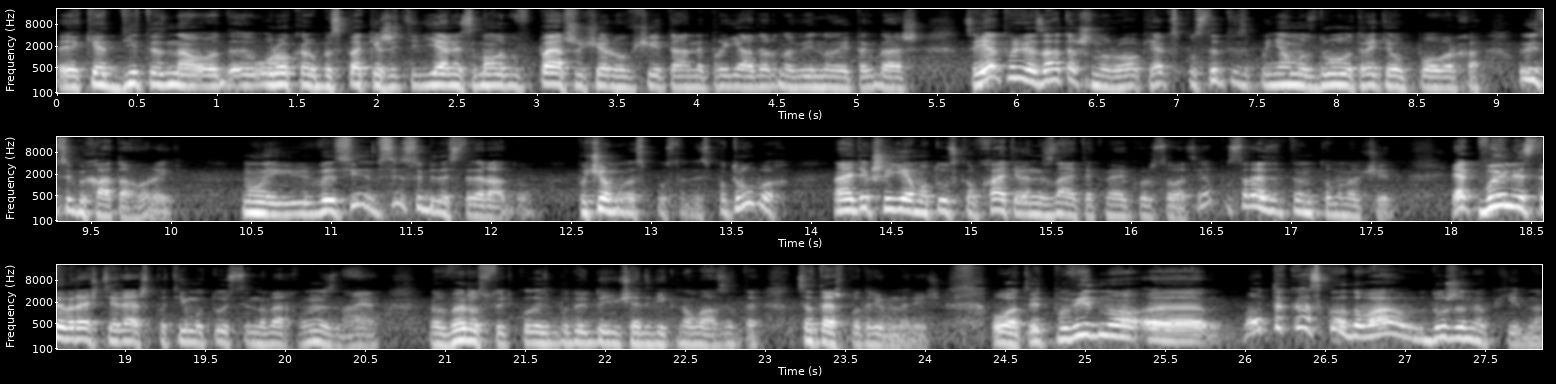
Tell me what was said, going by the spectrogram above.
яке діти на уроках безпеки життєдіяльності мали б в першу чергу вчити, а не про ядерну війну і так далі. Це як прив'язати шнурок, як спуститися по ньому з другого, третього поверха. Уявіть собі хата горить. Ну і ви всі, всі собі дасте раду. По чому ви спуститесь? По трубах? Навіть якщо є мотузка в хаті, ви не знаєте, як нею користуватися. Я постараюся дитину тому навчити. Як вилізти, врешті-решт, по тій мотузці наверх, ну не знаю. Ну, Виростуть, колись будуть до дівчат вікна лазити. Це теж потрібна річ. От, відповідно, е, от така складова дуже необхідна.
